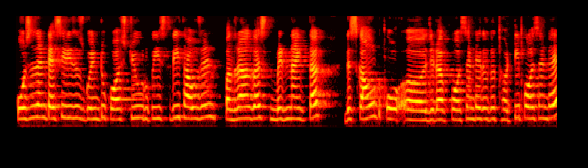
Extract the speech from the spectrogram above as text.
courses and test series is going to cost you rupees 3000 15 ਅਗਸਤ ਮਿਡਨਾਈਟ ਤੱਕ ਡਿਸਕਾਊਂਟ ਜਿਹੜਾ ਪਰਸੈਂਟ ਹੈ ਉਹਦੇ 30% ਹੈ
